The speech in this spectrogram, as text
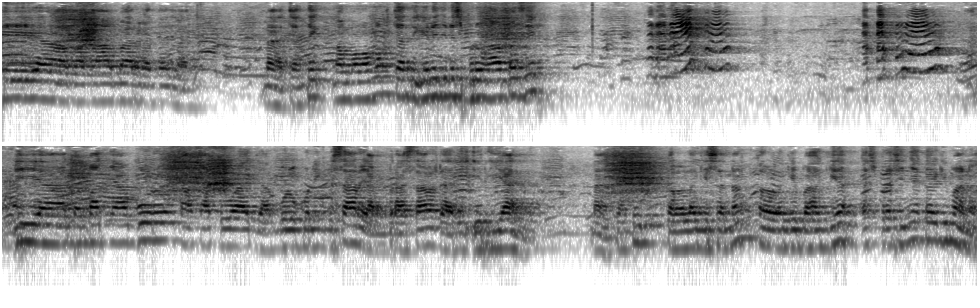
Iya apa Nah cantik ngomong-ngomong cantik ini jenis burung apa sih? Iya tempatnya burung kakatua jambul kuning besar yang berasal dari Irian Nah cantik kalau lagi senang kalau lagi bahagia ekspresinya kayak gimana?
